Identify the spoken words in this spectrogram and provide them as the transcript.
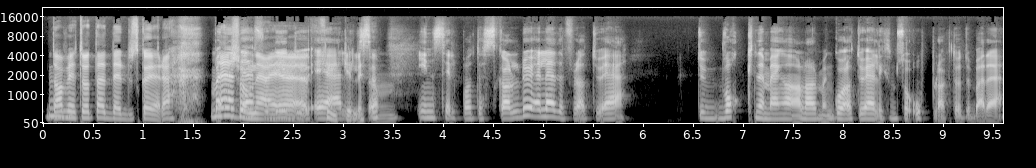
da vet du at det er det du skal gjøre. Men det er er sånn det fordi jeg du er funker, liksom innstilt på at det skal du, eller er det fordi at du er Du våkner med en gang alarmen går, at du er liksom så opplagt at du bare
